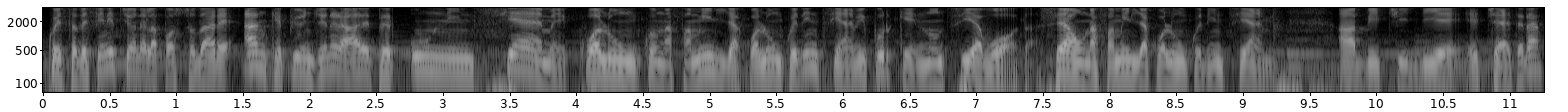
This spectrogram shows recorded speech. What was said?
Questa definizione la posso dare anche più in generale per un insieme qualunque, una famiglia qualunque di insiemi purché non sia vuota. Se ho una famiglia qualunque di insiemi A, B, C, D, E, eccetera,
